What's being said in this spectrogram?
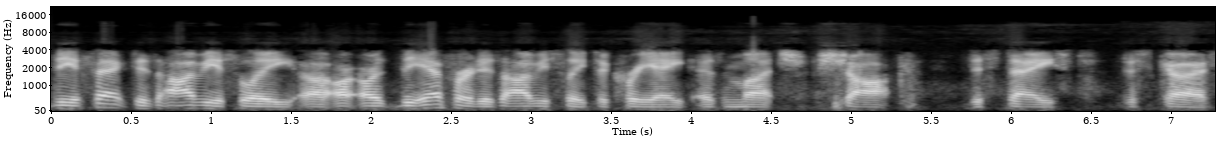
the effect is obviously uh, or, or the effort is obviously to create as much shock, distaste, disgust,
